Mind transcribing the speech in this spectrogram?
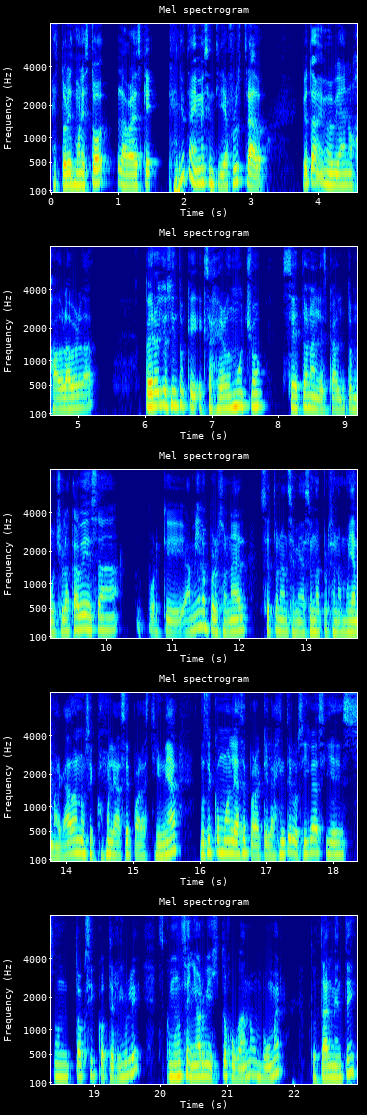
Esto les molestó, la verdad es que yo también me sentiría frustrado, yo también me hubiera enojado, la verdad, pero yo siento que exageraron mucho, Setonan les calentó mucho la cabeza, porque a mí en lo personal, Setonan se me hace una persona muy amargada, no sé cómo le hace para streamear, no sé cómo le hace para que la gente lo siga, si es un tóxico terrible, es como un señor viejito jugando, un boomer, totalmente.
